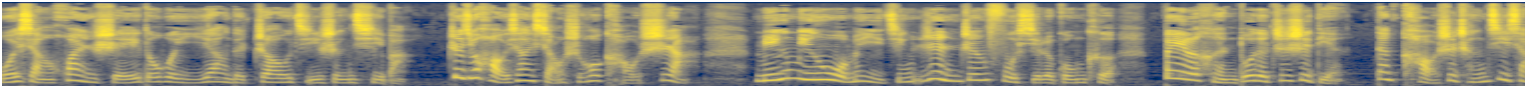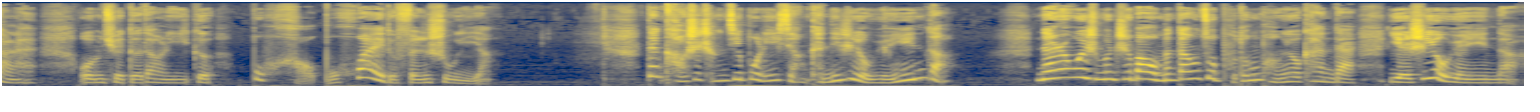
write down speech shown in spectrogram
我想换谁都会一样的着急生气吧。这就好像小时候考试啊，明明我们已经认真复习了功课，背了很多的知识点，但考试成绩下来，我们却得到了一个不好不坏的分数一样。但考试成绩不理想，肯定是有原因的。男人为什么只把我们当做普通朋友看待，也是有原因的。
